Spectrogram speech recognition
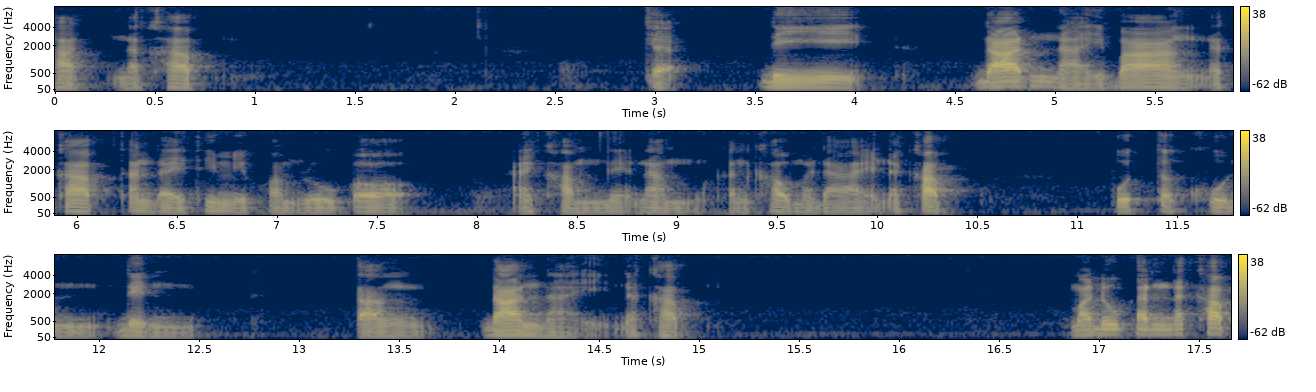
หัสนะครับ จะดีด้านไหนบ้างนะครับ ท่านใดที่มีความรู้ก็ให้คำแนะนำกันเข้ามาได้นะครับ พุทธคุณเด่นต่างด้านไหนนะครับ มาดูกันนะครับ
